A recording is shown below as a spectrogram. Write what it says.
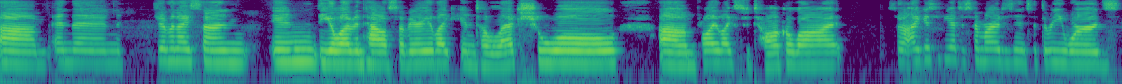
Um, and then Gemini Sun in the eleventh house, so very like intellectual. Um, probably likes to talk a lot. So I guess if you had to summarize it into three words,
